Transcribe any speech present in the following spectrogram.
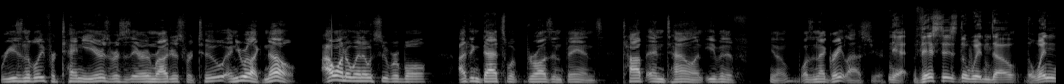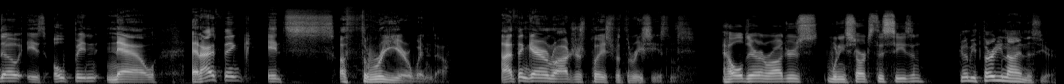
reasonably for 10 years versus Aaron Rodgers for two? And you were like, no, I want to win a Super Bowl. I think that's what draws in fans. Top end talent, even if, you know, wasn't that great last year. Yeah, this is the window. The window is open now, and I think it's a three-year window. I think Aaron Rodgers plays for three seasons. How old Aaron Rodgers when he starts this season? Going to be 39 this year.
